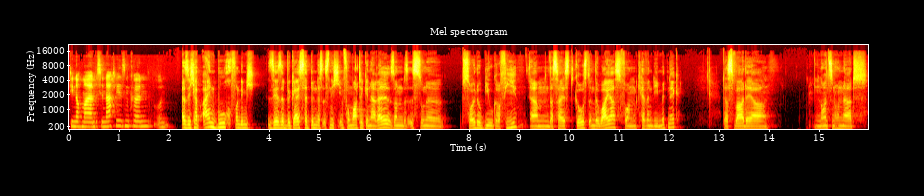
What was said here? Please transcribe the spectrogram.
die noch mal ein bisschen nachlesen können? Und also ich habe ein Buch, von dem ich sehr, sehr begeistert bin. Das ist nicht Informatik generell, sondern das ist so eine Pseudobiografie. Ähm, das heißt Ghost in the Wires von Kevin D. Mitnick. Das war der 1900,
